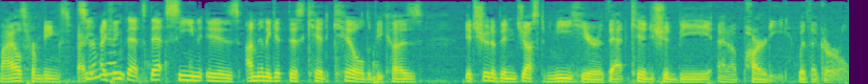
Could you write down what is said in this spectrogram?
Miles from being See, Spider-Man? I think that that scene is I'm gonna get this kid killed because it should have been just me here. That kid should be at a party with a girl,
